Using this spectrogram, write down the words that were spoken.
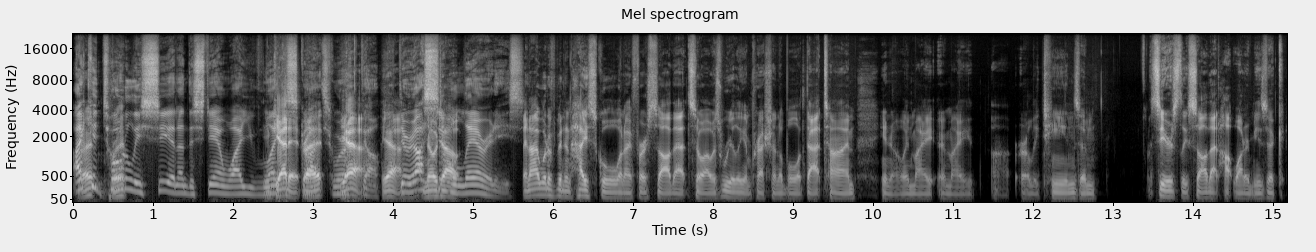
I Right, could right. totally see and understand why you, like get it, right? Scott's work, Yeah, though. yeah, There are no doubt. similarities. And I would have been in high school when I first saw that, so I was really impressionable at that time. You know, in my in my uh, early teens, and seriously saw that Hot Water Music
